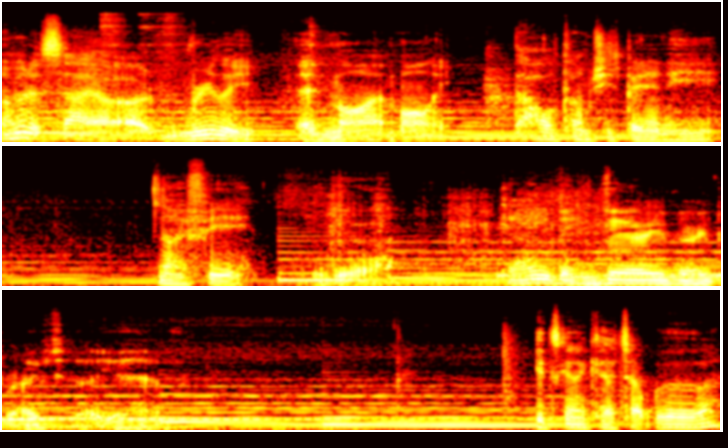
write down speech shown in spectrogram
I've got to say, I, I really admire Molly the whole time she's been in here. No fear. Yeah. Okay, you've been very, very brave today. You have. It's going to catch up with her though,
